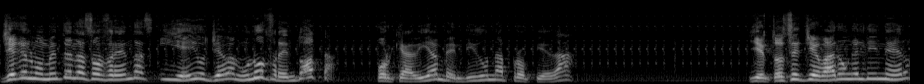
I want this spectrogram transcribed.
Llega el momento de las ofrendas y ellos llevan una ofrendota, porque habían vendido una propiedad. Y entonces llevaron el dinero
